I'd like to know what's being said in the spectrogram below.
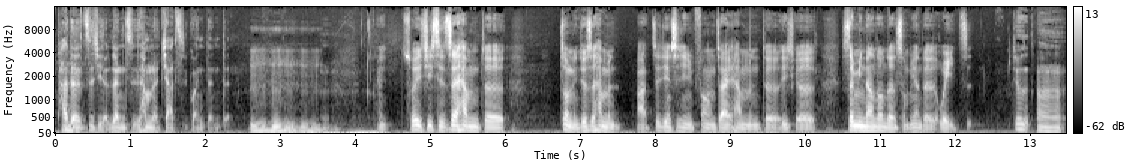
他的自己的认知、他们的价值观等等。嗯哼哼哼哼。所以其实，在他们的重点就是他们把这件事情放在他们的一个生命当中的什么样的位置？就是，嗯、呃，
